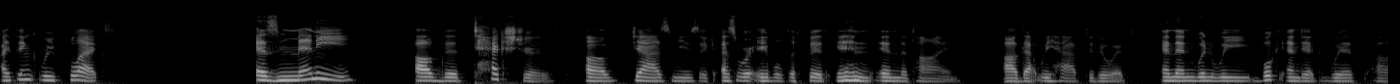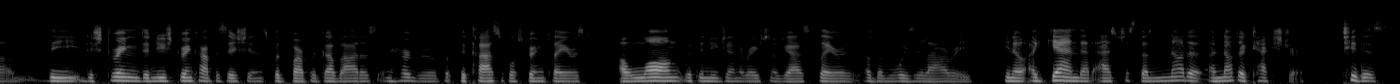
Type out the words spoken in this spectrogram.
I think reflects as many of the textures of jazz music as we're able to fit in in the time uh, that we have to do it. And then when we bookend it with um, the the string, the new string compositions with Barbara Govatos and her group, the classical string players, along with the new generation of jazz players of the Boysie Lowery, you know, again that adds just another another texture to this,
